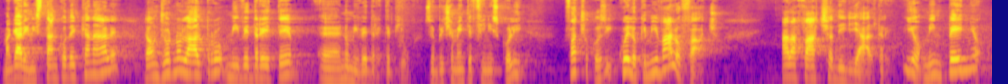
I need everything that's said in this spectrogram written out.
Magari mi stanco del canale, da un giorno all'altro mi vedrete, eh, non mi vedrete più. Semplicemente finisco lì. Faccio così. Quello che mi va lo faccio alla faccia degli altri. Io mi impegno,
